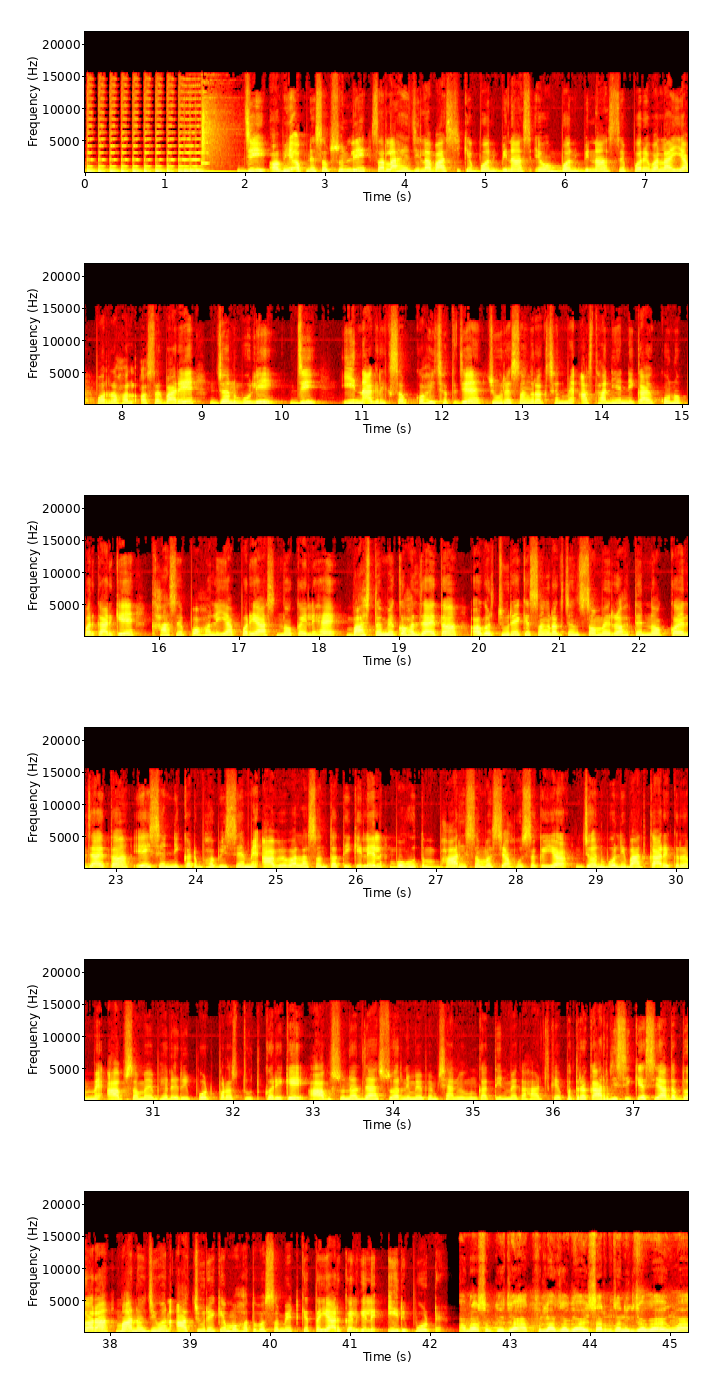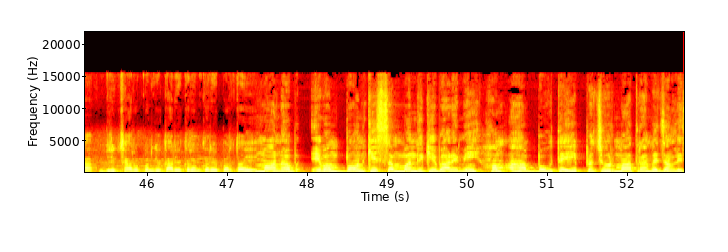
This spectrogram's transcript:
जी, अभी अपने सब सुन ली। सरलाहे जिला जिलावासी के वन विनाश एवं वन विनाश से पड़े वाला या पड़ रहल असर बारे जन बोली। जी ई नागरिक सब कहै जे चूरे संरक्षण में स्थानीय निकाय कोनो प्रकार के खासे पहल या प्रयास न कैले है। वास्तव में कहल जाए त, अगर चूरे के संरक्षण समय रहते न कैल जाए त यही से निकट भविष्य में आवे वाला संतति के लेल बहुत भारी समस्या हो सकैया। जन बोली बात कार्यक्रम में आप समय भेल रिपोर्ट प्रस्तुत करे के आप सुनल जाए स्वर्णिम एफ़ एम छियानवे उनका तीन मेगा के पत्रकार ऋषिकेश यादव द्वारा मानव जीवन आ चूरे के महत्व समेट के तैयार कल गए ई रिपोर्ट हमरा सबके जहाँ खुला जगह है, सार्वजनिक जगह है, वहाँ वृक्षारोपण के कार्यक्रम करे पड़ते। मानव एवं वन के संबंध के बारे में हम अहाँ बहुते ही प्रचुर मात्रा में जानले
